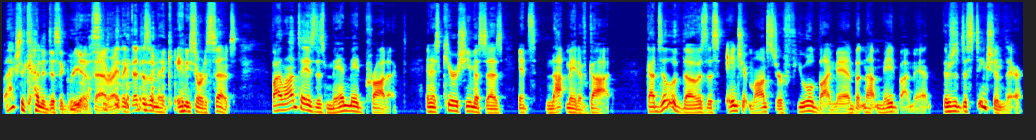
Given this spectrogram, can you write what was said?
But i actually kind of disagree with that right? Like that doesn't make any sort of sense. Biollante is this man-made product and as kirishima says it's not made of god. Godzilla, though, is this ancient monster fueled by man, but not made by man. There's a distinction there.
